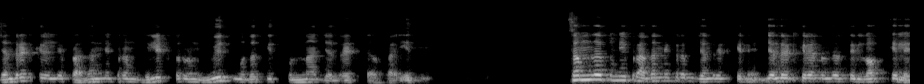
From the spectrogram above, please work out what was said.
जनरेट केलेले प्राधान्यक्रम डिलीट करून विविध मुदतीत पुन्हा जनरेट करता येतील. समजा तुम्ही प्राधान्यक्रम जनरेट केले जनरेट केल्यानंतर ते लॉक केले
